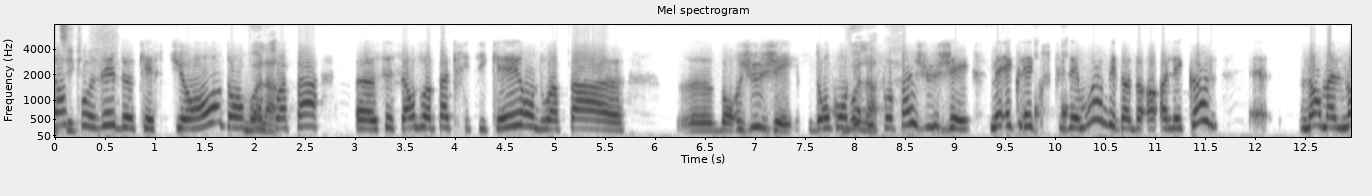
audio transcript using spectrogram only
critique. Sans poser de questions, donc Voilà. on ne doit pas, euh, c'est ça, on ne doit pas critiquer, on ne doit pas, euh, euh, bon, juger. Donc on Voilà. dit qu'il ne faut pas juger. Mais ex- excusez-moi, mais dans- dans- à l'école, euh, normalement,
